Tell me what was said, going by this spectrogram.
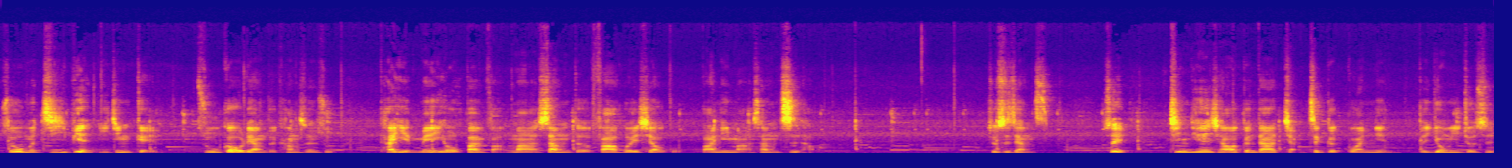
所以我们即便已经给了足够量的抗生素，他也没有办法马上的发挥效果，把你马上治好，就是这样子。所以今天想要跟大家讲这个观念的用意就是。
